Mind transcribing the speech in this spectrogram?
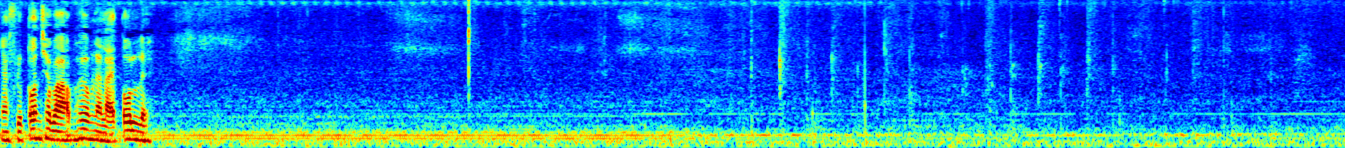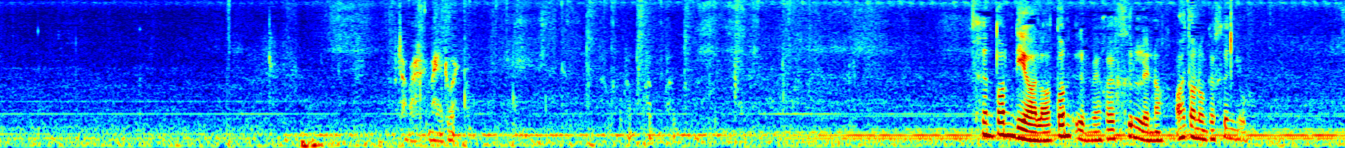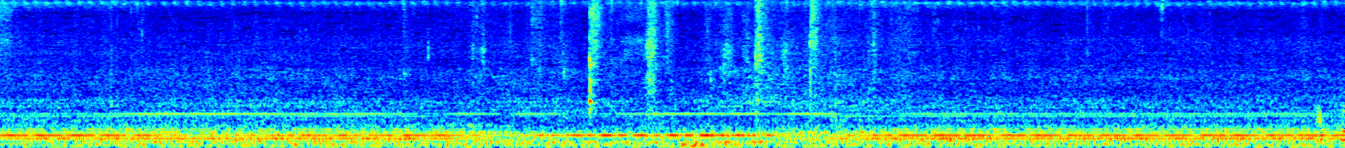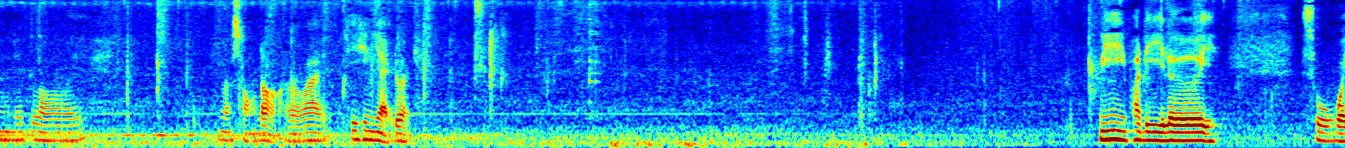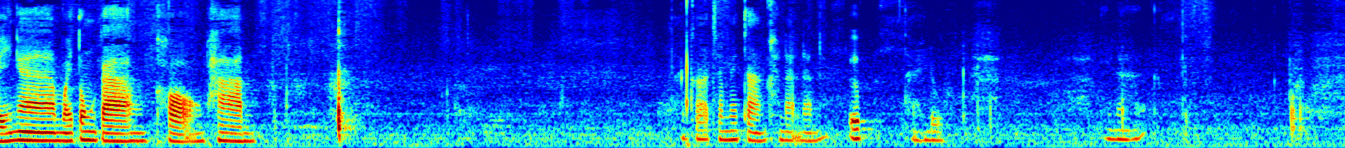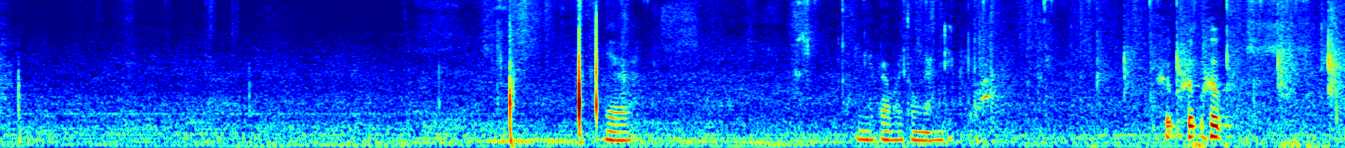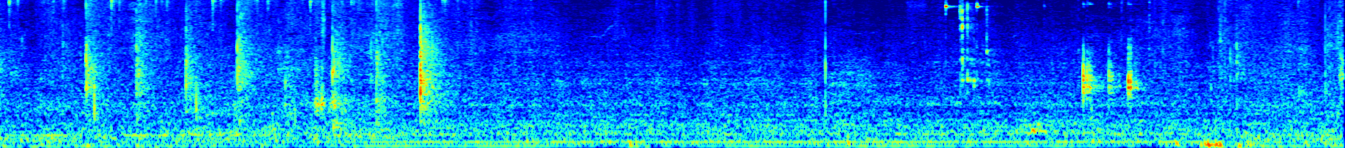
อยากซื้อต้นชบาเพิ่มหลายๆต้นเลย ถวายข้างในด้วย ขึ้นต้นเดียวแล้วต้นอื่นไม่ค่อยขึ้นเลยเนาะอ๋อต้นนู้นก็ขึ้นอยู่ เรียบร้อย มาสองดอกแล้วไหว้พี่หิ้งใหญ่ด้วยนี่พอดีเลย วยงามไว้ตรงกลางของพาน แล้วก็จะไม่กลางขนาดนั้น อึ๊บถ่ายให้ดู นี่นะฮะเดี๋ยอันนี่ไปไว้ตรงนั้นดีกว่า ฮึบฮึบฮึบ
